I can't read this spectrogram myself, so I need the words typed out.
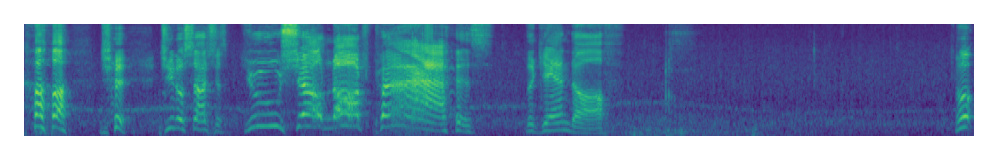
Haha! Gino Sanchez, you shall not pass! The Gandalf. Oh,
